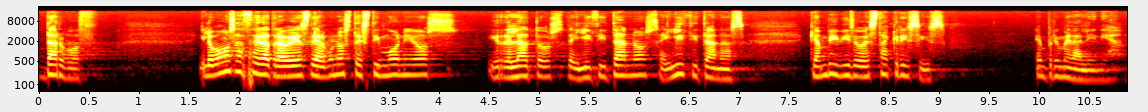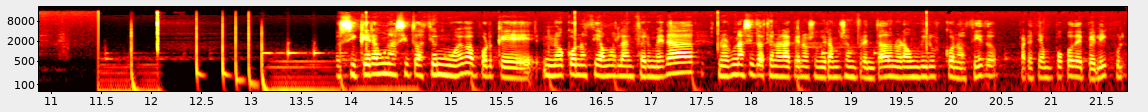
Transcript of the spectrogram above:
dar voz. Y lo vamos a hacer a través de algunos testimonios y relatos de ilicitanos e ilicitanas que han vivido esta crisis en primera línea. Sí que era una situación nueva porque no conocíamos la enfermedad, no era una situación a la que nos hubiéramos enfrentado, no era un virus conocido, parecía un poco de película.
